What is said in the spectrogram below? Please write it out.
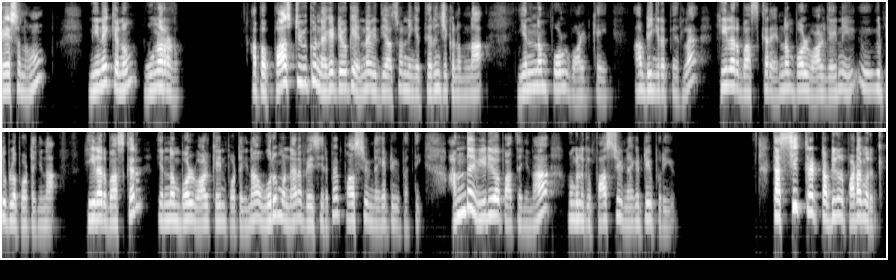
பேசணும், நினைக்கணும், உணரணும். அப்போ பாசிட்டிவுக்கும் நெகட்டிவுக்கும் என்ன வித்தியாசம் நீங்கள் தெரிஞ்சுக்கணும்னா, "எண்ணம் போல் வாழ்க்கை" அப்படிங்கிற பேரில் ஹீலர் பாஸ்கர் எண்ணம் போல் வாழ்க்கைன்னு யூ போட்டிங்கன்னா போட்டீங்கன்னா, ஹீலர் பாஸ்கர் எண்ணம் போல் வாழ்க்கைன்னு போட்டிங்கன்னா ஒரு மணி நேரம் பேசியிருப்பேன் பாசிட்டிவ், நெகட்டிவ் பற்றி அந்த வீடியோ பார்த்தீங்கன்னா, உங்களுக்கு பாசிட்டிவ், நெகட்டிவ் புரியும். த சீக்ரெட் அப்படின்னு ஒரு படம் இருக்குது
